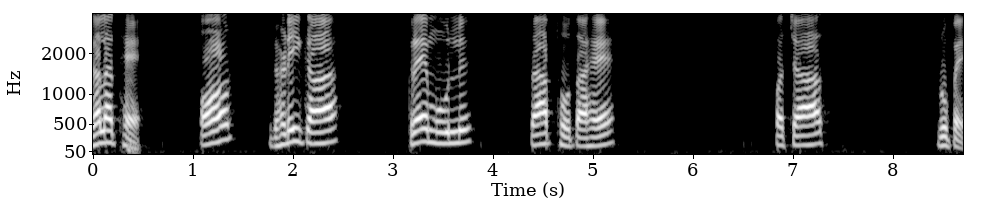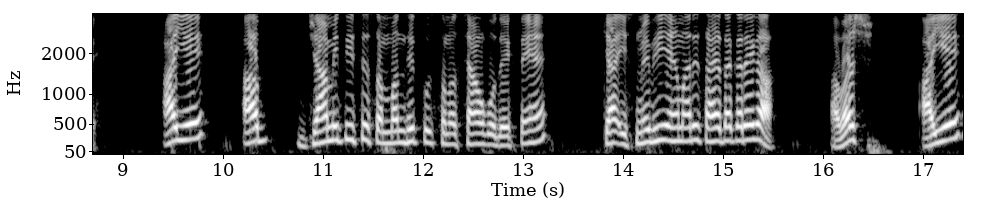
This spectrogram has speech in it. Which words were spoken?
गलत है। और घड़ी का क्रय मूल्य प्राप्त होता है पचास रुपये आइए अब जामिति से संबंधित कुछ समस्याओं को देखते हैं। क्या इसमें भी ये हमारी सहायता करेगा? अवश्य। आइए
